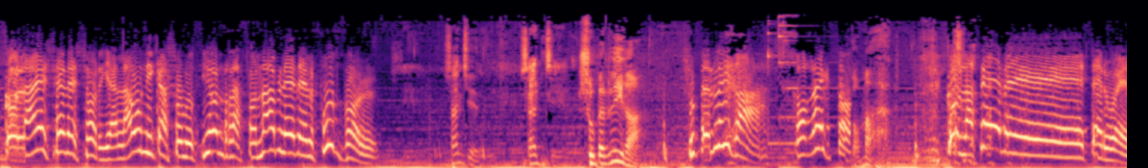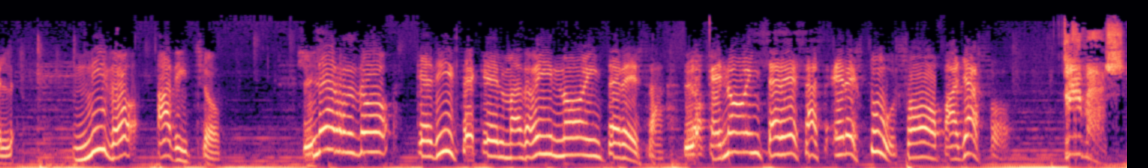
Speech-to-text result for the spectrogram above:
Con la S de Soria, la única solución razonable del fútbol. Sánchez. Sánchez. Superliga. Superliga. Correcto. Toma. Con la T de Teruel. Nido ha dicho. Lerdo que dice que el Madrid no interesa. Lo que no interesas eres tú, so payaso. ¡Tebas!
